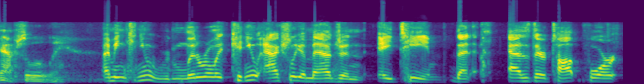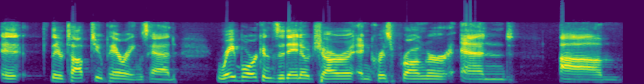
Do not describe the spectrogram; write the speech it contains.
Absolutely. I mean, can you literally, can you actually imagine a team that, as their top four, uh, their top two pairings had Ray Bourque and Zdeno Chara and Chris Pronger and, um,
